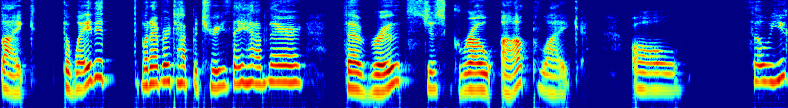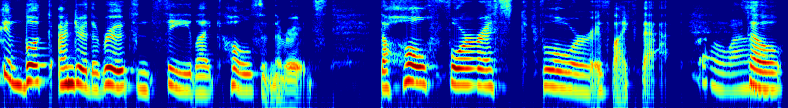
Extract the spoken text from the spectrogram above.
like the way that whatever type of trees they have there, the roots just grow up like all. So you can look under the roots and see like holes in the roots. The whole forest floor is like that. Oh wow. So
